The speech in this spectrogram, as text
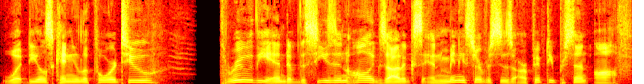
what deals can you look forward to through the end of the season, all exotics and mini services are 50% off.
